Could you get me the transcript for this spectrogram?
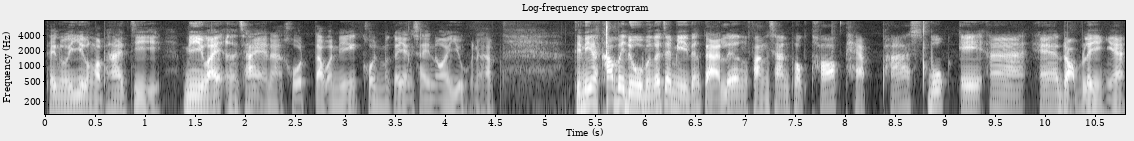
เทคโนโลยีรองรับ 5G มีไว้เออใช่อนาคต แต่วันนี้คนมันก็ยังใช้น้อยอยู่นะครับ ทีนี้เข้าไปดูมันก็จะมีตั้งแต่เรื่องฟังก์ชันพวก Talk Tab Passbook AR AirDrop อะไรอย่างเงี้ย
